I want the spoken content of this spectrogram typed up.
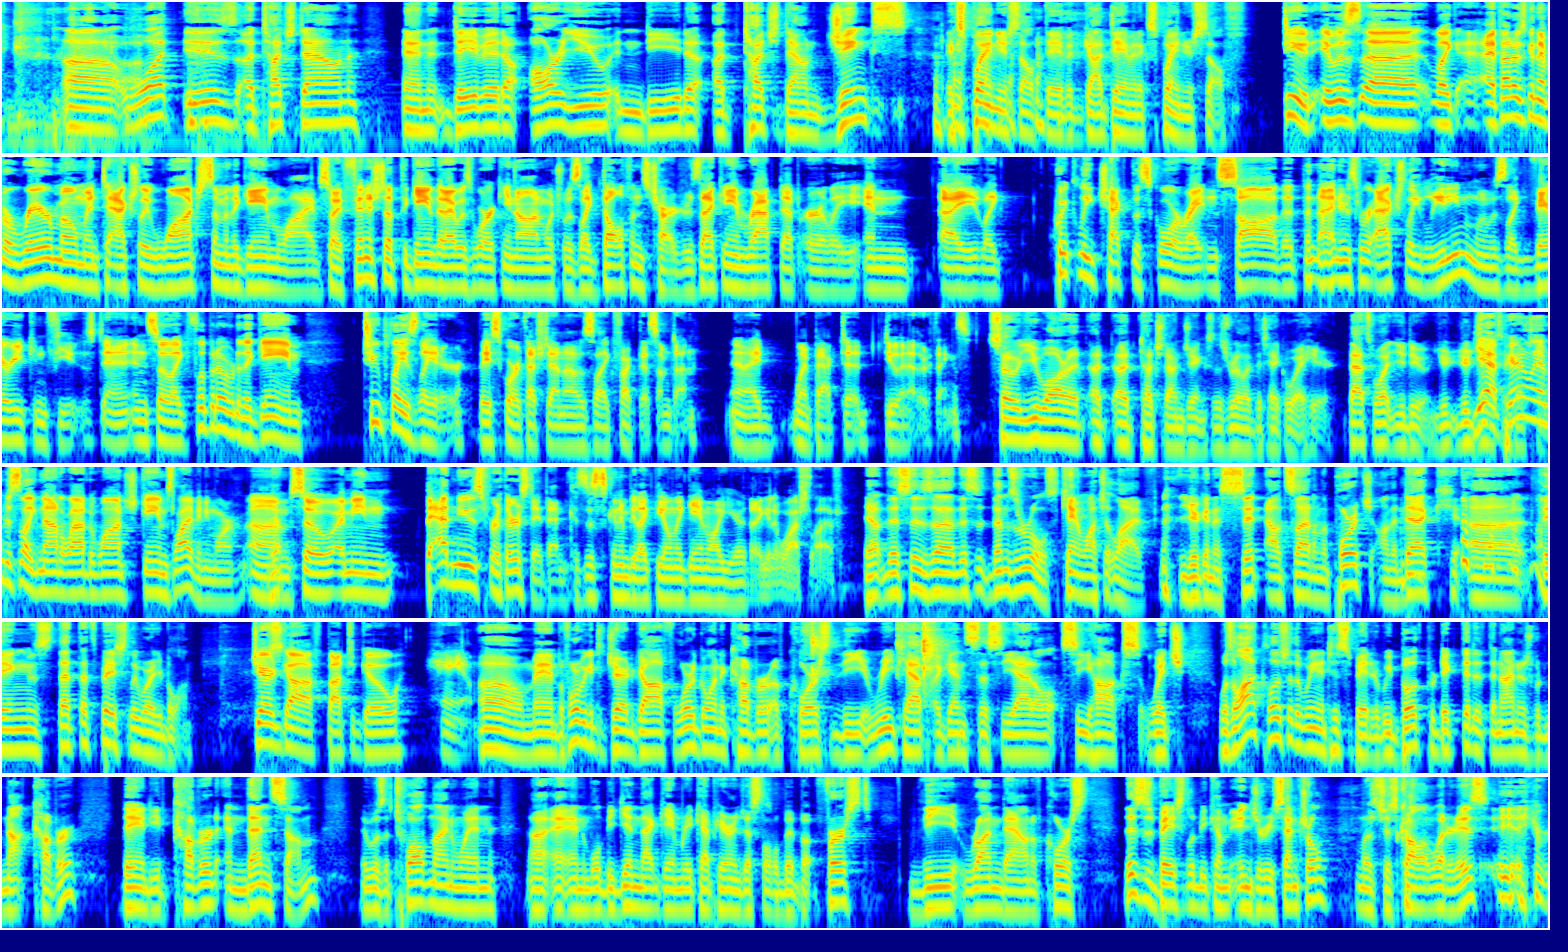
Uh, what is a touchdown? And David, are you indeed a touchdown jinx? Explain yourself, David. God damn it, explain yourself. Dude, it was uh, like I thought I was gonna have a rare moment to actually watch some of the game live. So I finished up the game that I was working on, which was like Dolphins Chargers. That game wrapped up early, and I like quickly checked the score right and saw that the Niners were actually leading and was like very confused. And, and so like flip it over to the game. Two plays later, they score a touchdown. I was like, "Fuck this, I'm done." And I went back to doing other things. So you are a, a, a touchdown jinx is really the takeaway here. That's what you do. You're, you're yeah. Apparently, I'm just like not allowed to watch games live anymore. Um, yep. So I mean, bad news for Thursday then, because this is going to be like the only game all year that I get to watch live. Yeah, this is uh, this is them's the rules. Can't watch it live. You're going to sit outside on the porch, on the deck, uh, things. That that's basically where you belong. Jared Goff about to go ham. Oh man! Before we get to Jared Goff, we're going to cover, of course, the recap against the Seattle Seahawks, which was a lot closer than we anticipated. We both predicted that the Niners would not cover. They indeed covered and then some. It was a 12 9 win, uh, and we'll begin that game recap here in just a little bit. But first, the rundown. Of course, this has basically become injury central. Let's just call it what it is.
